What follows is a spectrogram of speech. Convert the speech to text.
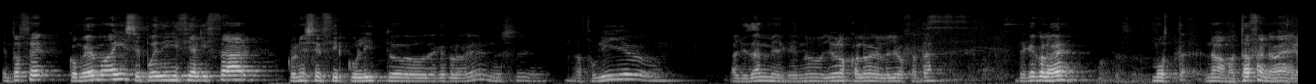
Entonces, como vemos ahí, se puede inicializar con ese circulito, ¿de qué color es? No sé, azulillo. Ayudadme, que no, yo los colores los llevo fatal. ¿De qué color es? Mostaza. no, mostaza no es.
